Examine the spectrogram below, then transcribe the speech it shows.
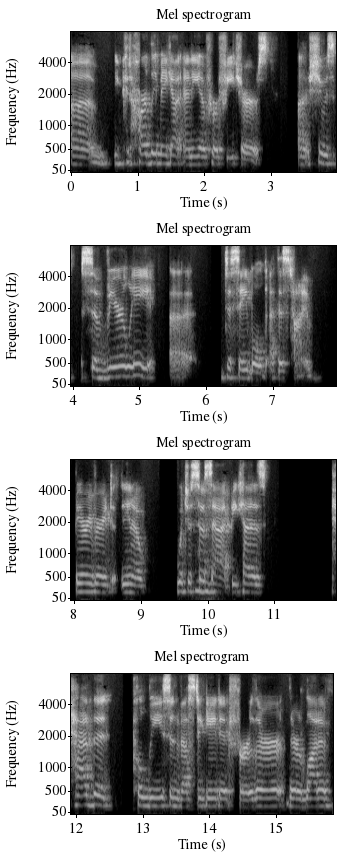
Um, you could hardly make out any of her features. Uh, she was severely uh, disabled at this time. Very, very, you know, which is so mm-hmm. sad because had the police investigated further, there are a lot of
